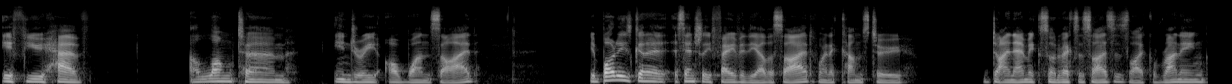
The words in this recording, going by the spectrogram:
if you have a long term injury on one side, your body's going to essentially favor the other side when it comes to dynamic sort of exercises like running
